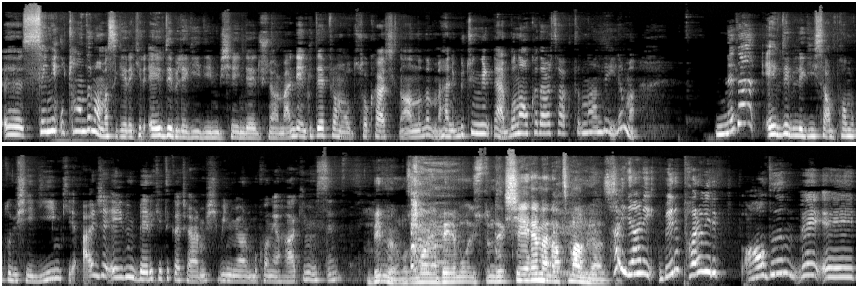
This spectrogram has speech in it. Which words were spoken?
e, seni utandırmaması gerekir evde bile giydiğin bir şeyin diye düşünüyorum ben. Diyelim ki deprem oldu sokağa çıktın anladın mı? Hani bütün gün yani buna o kadar taktığımdan değil ama neden evde bile giysem pamuklu bir şey giyeyim ki? Ayrıca evin bereketi kaçarmış. Bilmiyorum bu konuya hakim misin? Bilmiyorum o zaman ya benim o üstümdeki şeyi hemen atmam lazım. Hayır yani benim para verip aldığım ve e,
